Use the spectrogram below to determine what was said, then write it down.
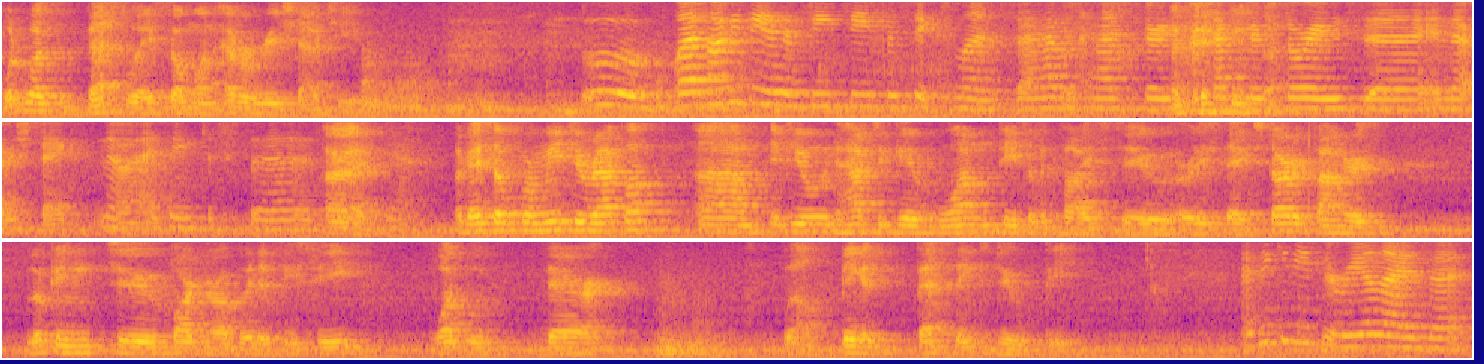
what was the best way someone ever reached out to you? Ooh, well, I've only been a VC for six months, so I haven't had very Okay. spectacular stories uh, in that respect. No, I think just. Uh, All right. Yeah. Okay, so for me to wrap up, um, if you would have to give one piece of advice to early stage startup founders looking to partner up with a VC, what would their well biggest best thing to do be? I think you need to realize that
